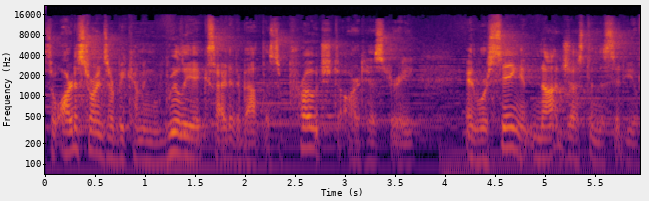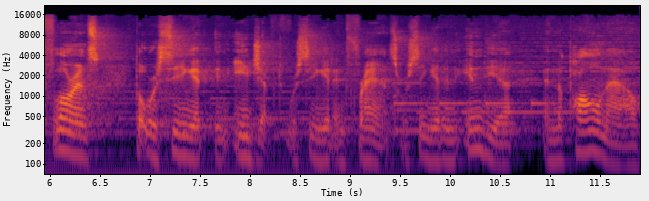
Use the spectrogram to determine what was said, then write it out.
So art historians are becoming really excited about this approach to art history, and we're seeing it not just in the city of Florence, but we're seeing it in Egypt, we're seeing it in France, we're seeing it in India and Nepal now,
